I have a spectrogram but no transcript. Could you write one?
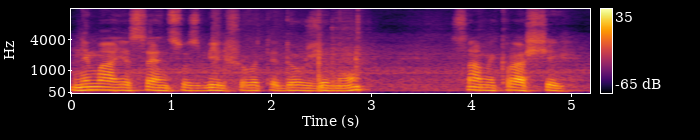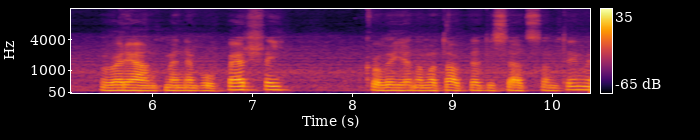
Немає сенсу збільшувати довжину. Саме кращий варіант в мене був перший, коли я намотав 50 см.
